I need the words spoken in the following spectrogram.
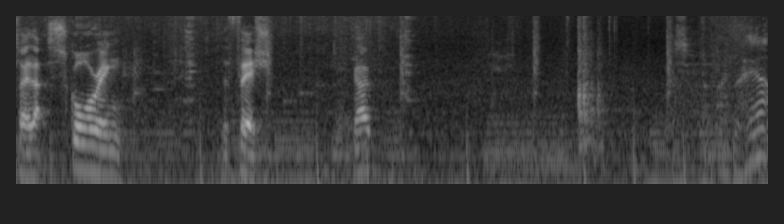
So that's scoring the fish. Go. Over here.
